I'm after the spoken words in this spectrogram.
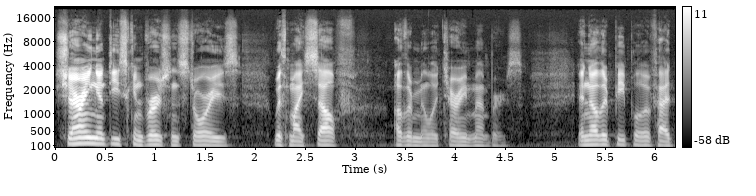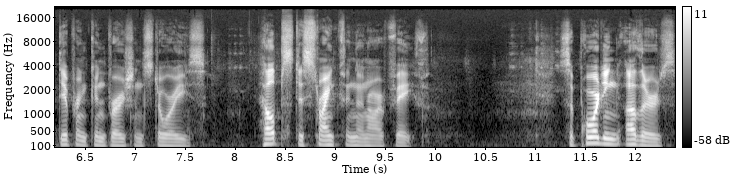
Sharing these conversion stories with myself, other military members, and other people who have had different conversion stories helps to strengthen in our faith supporting others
